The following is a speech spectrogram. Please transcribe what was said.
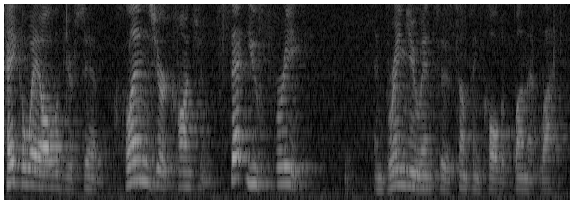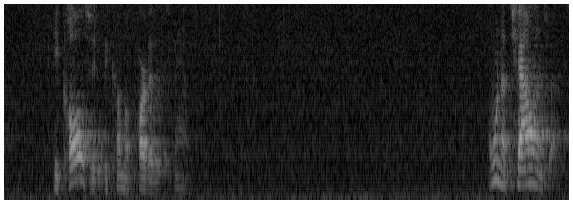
take away all of your sins, cleanse your conscience, set you free, and bring you into something called abundant life. He calls you to become a part of his family. I want to challenge us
